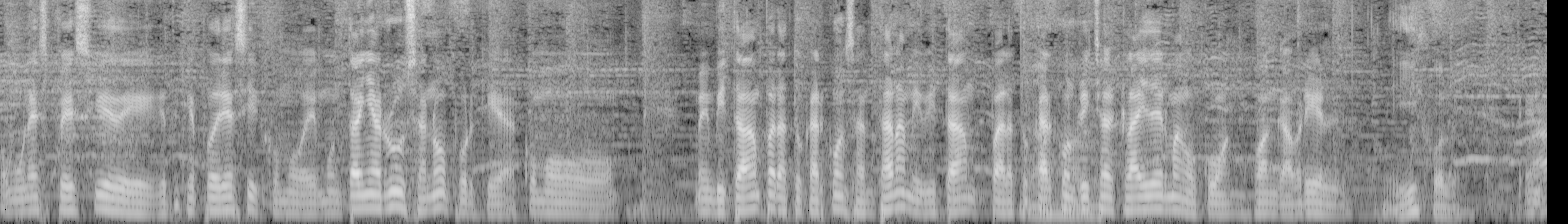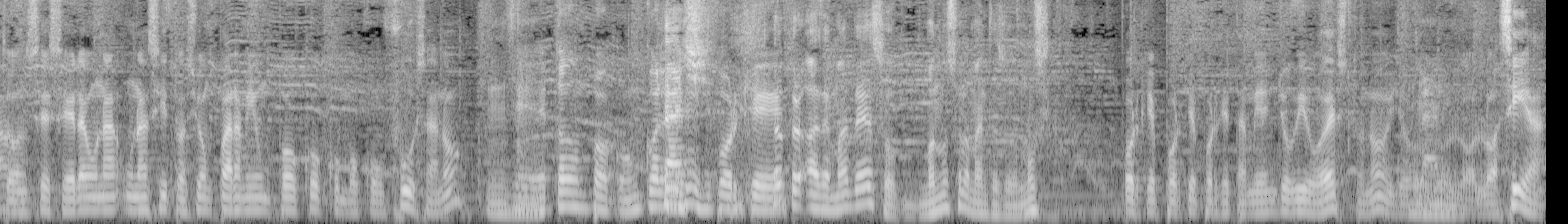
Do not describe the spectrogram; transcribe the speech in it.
como una especie de, de, ¿qué podría decir? Como de montaña rusa, ¿no? Porque ah, como me invitaban para tocar con Santana, me invitaban para tocar con Richard Kleiderman o con Juan Gabriel. Híjole. Entonces era una, una situación para mí un poco como confusa, ¿no? Sí, de todo un poco, un collage. Porque, No, pero además de eso, vos no solamente sos músico. Porque, porque, porque también yo vivo esto, ¿no? Yo lo, lo- lo hacía,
